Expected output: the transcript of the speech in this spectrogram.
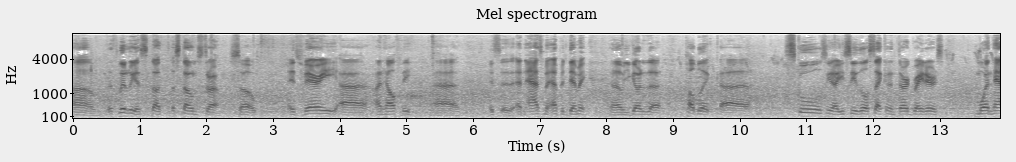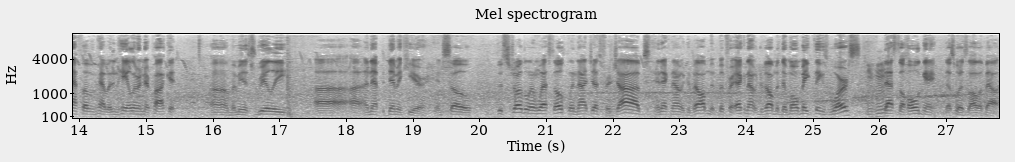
Um, it's literally a, a, stone's throw. So it's very uh, unhealthy. Uh, it's a, an asthma epidemic. Uh, you go to the public uh, schools, you know, you see little second and third graders. More than half of them have an inhaler in their pocket. Um, I mean, it's really uh, an epidemic here. And so the struggle in West Oakland, not just for jobs and economic development, but for economic development that won't make things worse, mm-hmm. that's the whole game. That's what it's all about.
